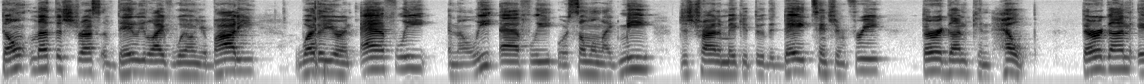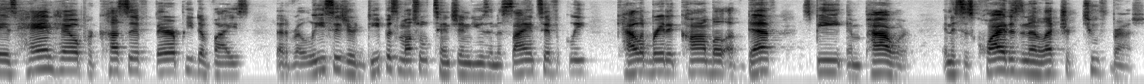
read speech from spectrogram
Don't let the stress of daily life weigh on your body. Whether you're an athlete, an elite athlete, or someone like me just trying to make it through the day tension free, Theragun can help. Theragun is handheld percussive therapy device that releases your deepest muscle tension using a scientifically calibrated combo of depth, speed, and power. And it's as quiet as an electric toothbrush.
